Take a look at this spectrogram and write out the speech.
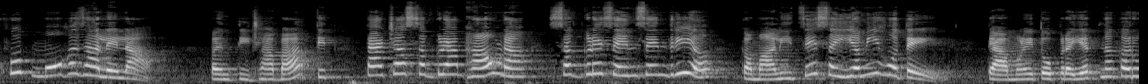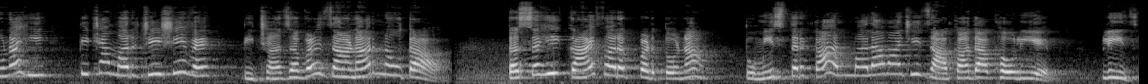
खूप मोह झालेला. पण तिच्या बाबतीत त्याच्या सगळ्या भावना सगळे सेन्सेंद्रिय कमालीचे संयमी होते. त्यामुळे तो प्रयत्न करूनही तिच्या मर्जीशिवाय तिच्या जवळ जाणार नव्हता. तसही काय फरक पडतो ना? तुम्हीच तर काल मला माझी जागा दाखवलीये. प्लीज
